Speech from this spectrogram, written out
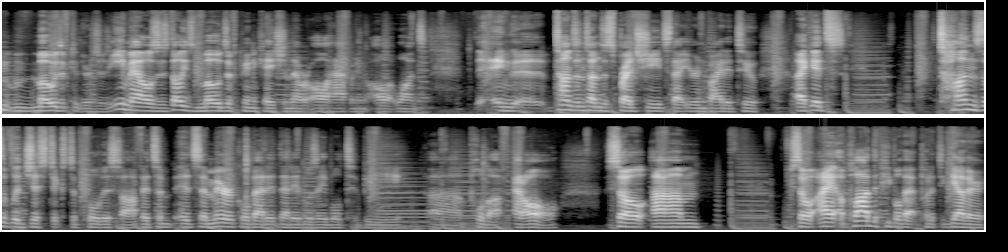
modes of there's, there's emails. There's all these modes of communication that were all happening all at once uh, tons and tons of spreadsheets that you're invited to. Like it's tons of logistics to pull this off. It's a it's a miracle that it that it was able to be uh, pulled off at all. So um, so I applaud the people that put it together.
